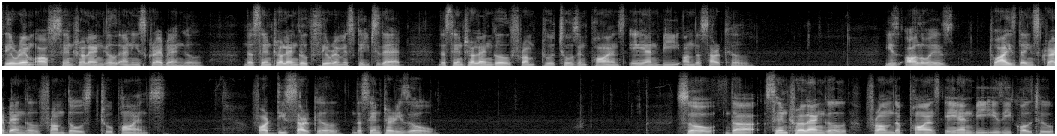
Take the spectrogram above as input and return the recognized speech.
Theorem of central angle and inscribed angle. The central angle theorem states that the central angle from two chosen points A and B on the circle is always twice the inscribed angle from those two points. For this circle, the center is O. So the central angle from the points A and B is equal to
